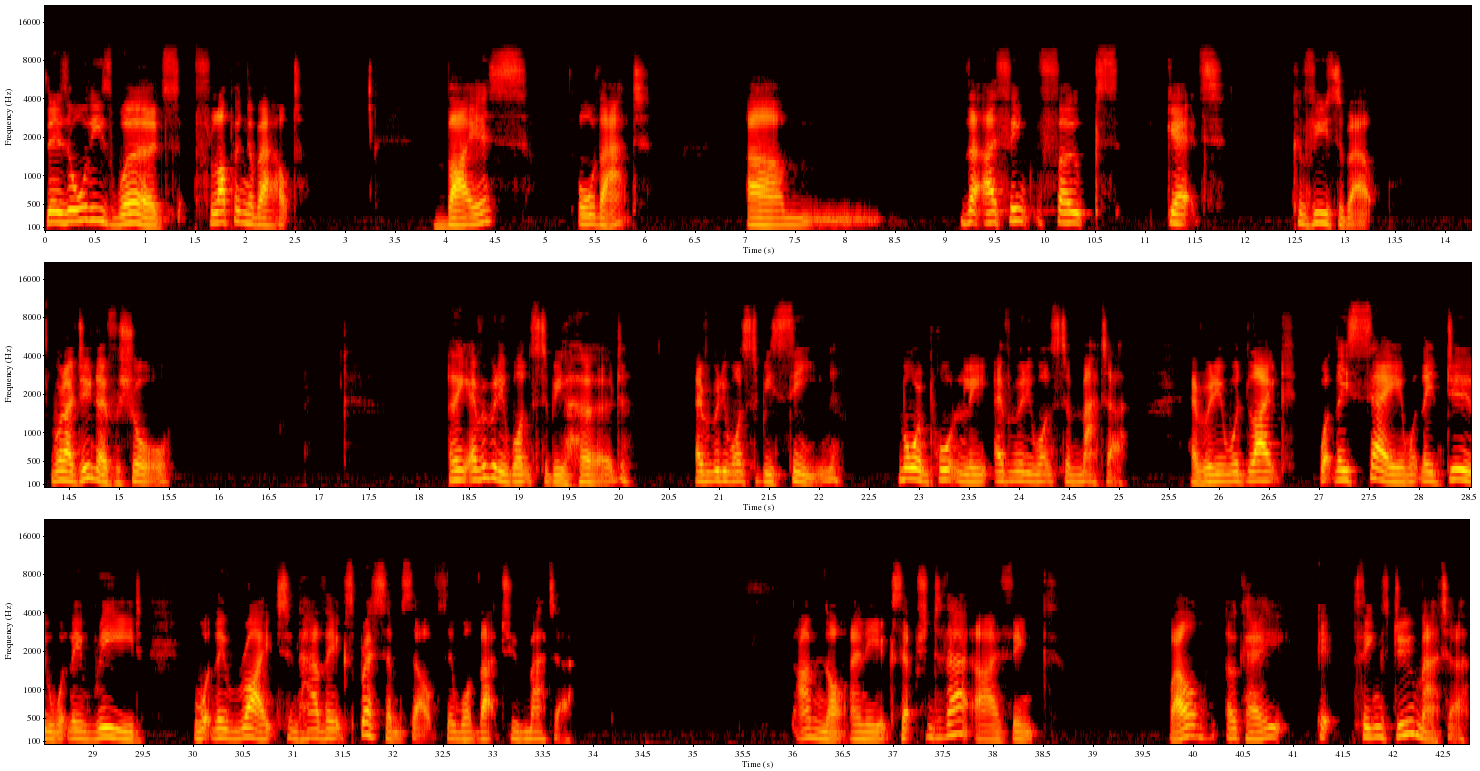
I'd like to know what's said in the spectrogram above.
There's all these words flopping about bias, all that. Um, that I think folks get confused about. What I do know for sure, I think everybody wants to be heard, everybody wants to be seen. More importantly, everybody wants to matter. Everybody would like what they say what they do, what they read, what they write, and how they express themselves. They want that to matter. I'm not any exception to that. I think well, okay, it, things do matter.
